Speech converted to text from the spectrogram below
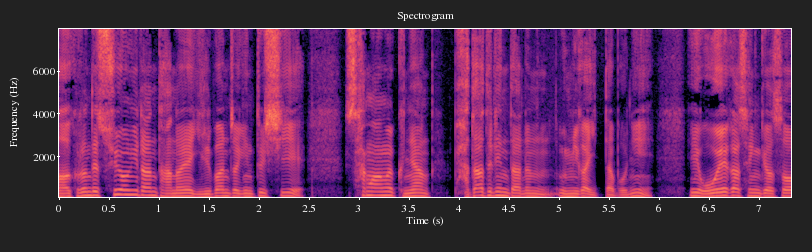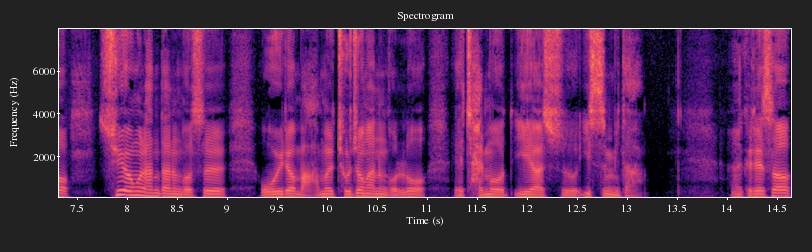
아, 그런데 수용이란 단어의 일반적인 뜻이 상황을 그냥 받아들인다는 의미가 있다 보니 이 오해가 생겨서 수용을 한다는 것을 오히려 마음을 조정하는 걸로 예, 잘못 이해할 수 있습니다. 아, 그래서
